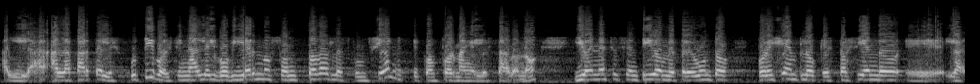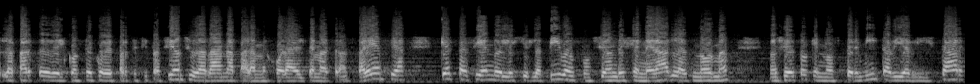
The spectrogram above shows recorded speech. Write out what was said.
a la, a la, parte del Ejecutivo. Al final el gobierno son todas las funciones que conforman el Estado, ¿no? Yo en ese sentido me pregunto, por ejemplo, qué está haciendo eh, la, la, parte del Consejo de Participación Ciudadana para mejorar el tema de transparencia, qué está haciendo el legislativo en función de generar las normas, ¿no es cierto?, que nos permita viabilizar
